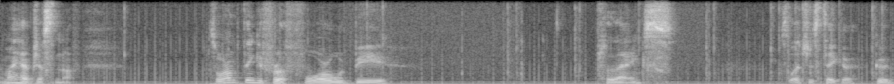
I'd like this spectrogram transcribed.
I might have just enough. So what I'm thinking for the floor would be planks. So let's just take a good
